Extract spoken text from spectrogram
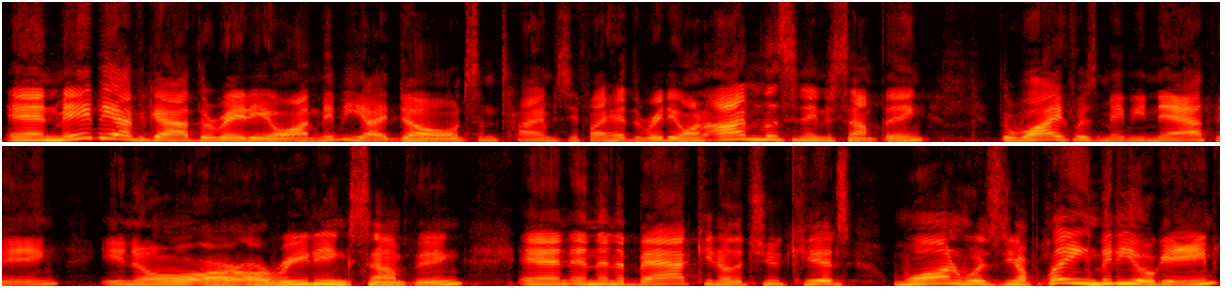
and maybe I've got the radio on, maybe I don't. Sometimes if I had the radio on, I'm listening to something. The wife was maybe napping, you know, or, or reading something. And, and then the back, you know, the two kids, one was, you know, playing video games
